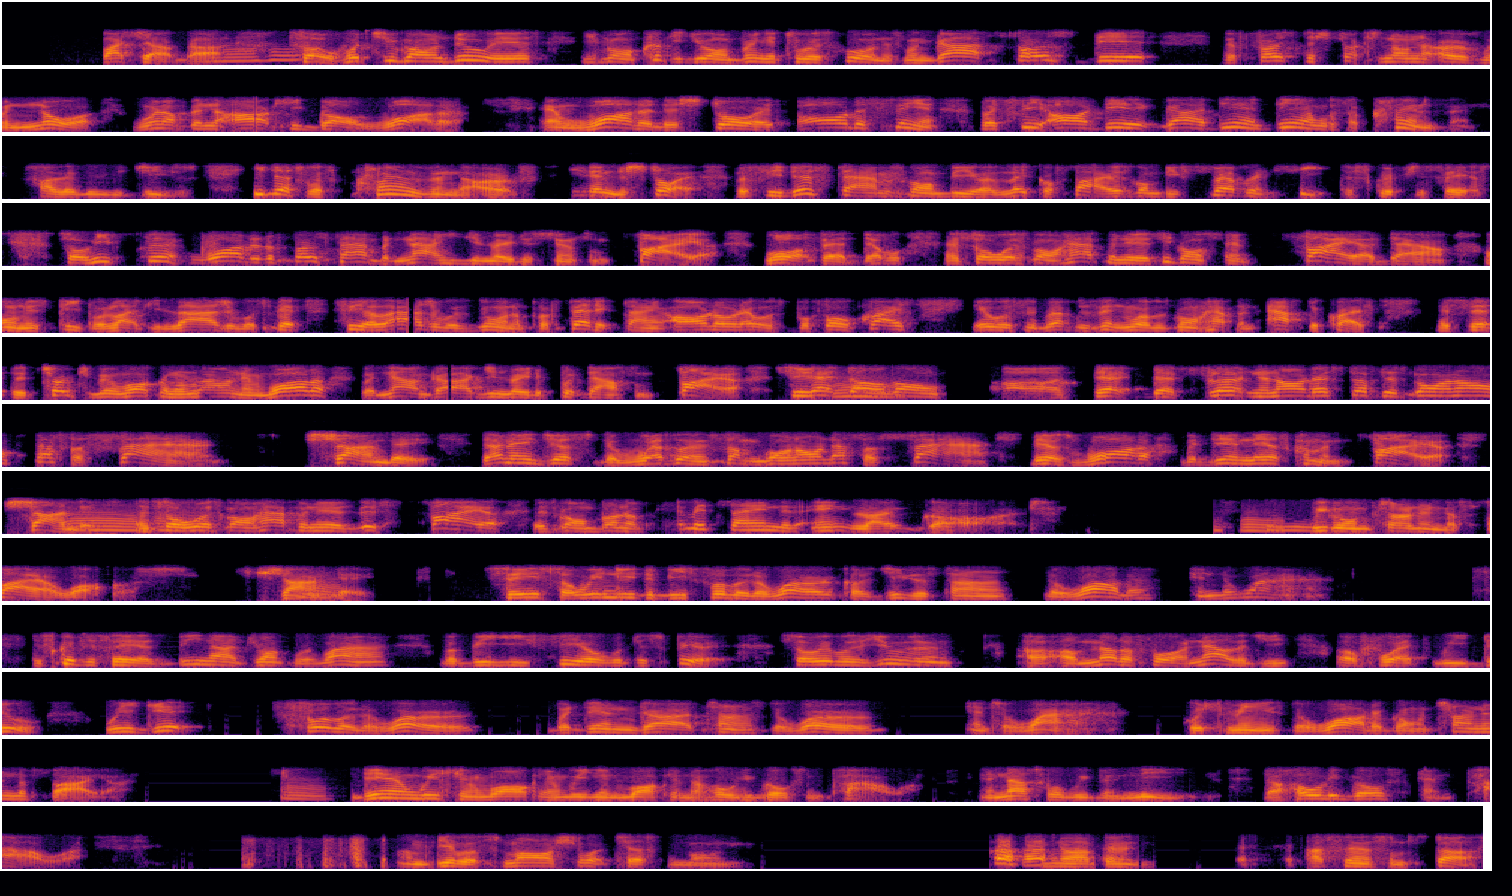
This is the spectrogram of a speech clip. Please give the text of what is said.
Watch out, God. Mhm. So what you're going to do is you're going to cook it. You're going to bring it to its fullness. When God first did the first destruction on the earth, when Noah went up in the ark, he brought water. And water destroyed all the sin. But see, all did God did then was a cleansing. Hallelujah, Jesus. He just was cleansing the earth. He didn't destroy it. But see, this time it's going to be a lake of fire. It's going to be fervent heat, the scripture says. So he sent water the first time, but now he's getting ready to send some fire. Warfare, devil. And so what's going to happen is he's going to send fire down on his people like Elijah was. See, Elijah was doing a prophetic thing. Although that was before Christ, it was representing what was going to happen after Christ. It said the church has been walking around in water, but now God getting ready to put down some fire. See, that mm. doggone uh, that that flooding and all that stuff that's going on, that's a sign. Shande. That ain't just the weather and something going on. That's a sign. There's water, but then there's coming fire. Shande. And so what's going to happen is this fire is going to burn up everything that ain't like God. Mhm. We're going to turn into firewalkers. Shande. See, so we need to be full of the word because Jesus turned the water into wine. The scripture says, Be not drunk with wine, but be ye filled with the Spirit. So it was using a, a metaphor analogy of what we do. We get full of the word, but then God turns the word into wine, which means the water going to turn into fire. Mm. Then we can walk and we can walk in the Holy Ghost and power. And that's what we've been needing the Holy Ghost and power. I'm give a small, short testimony. You know, I've been, I've seen some stuff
